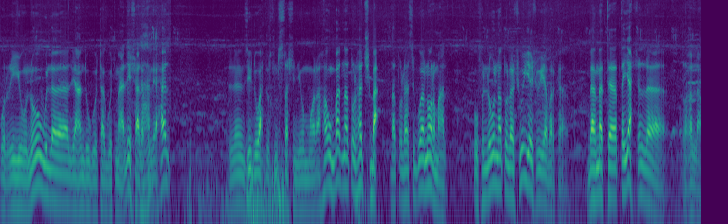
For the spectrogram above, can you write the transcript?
ونريونو ولا اللي عنده قوتا قوت معليش على نعم. كل حال. نزيدوا واحد ال 15 يوم وراها ومن بعد نعطوا لها تشبع. نعطوا لها سقوى normal. وفي الأول نعطوا لها شوية شوية بركة. باه ما تطيحش ال- الغلة.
